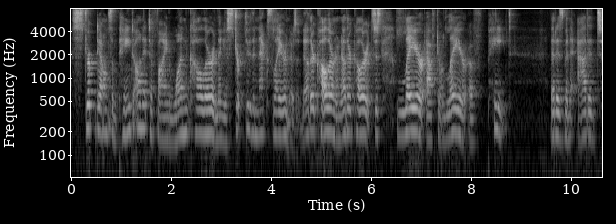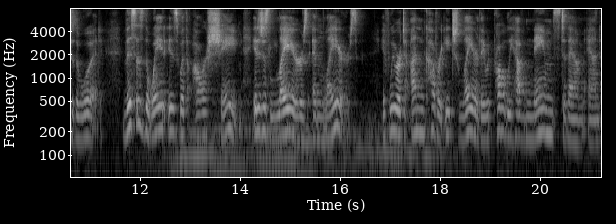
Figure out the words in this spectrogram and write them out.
strip down some paint on it to find one color and then you strip through the next layer and there's another color and another color it's just layer after layer of paint that has been added to the wood this is the way it is with our shame it is just layers and layers if we were to uncover each layer they would probably have names to them and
